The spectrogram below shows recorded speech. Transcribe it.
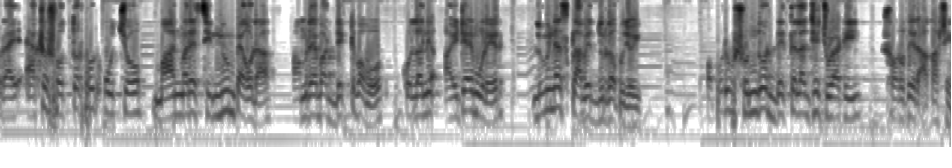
প্রায় একশো সত্তর ফুট উচ্চ মায়ানমারের সিনভূম প্যাগোডা, আমরা এবার দেখতে পাবো কল্যাণী আইটিআই মোড়ের লুমিনাস ক্লাবের দুর্গাপুজোয়। অপরূপ সুন্দর দেখতে লাগছে চূড়াটি শরতের আকাশে।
